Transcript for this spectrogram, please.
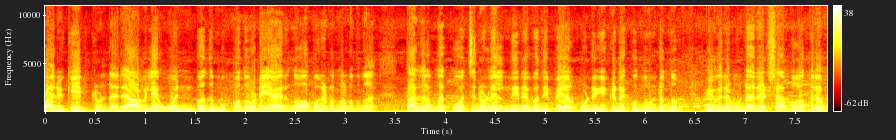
പരുക്കേറ്റിട്ടുണ്ട്. രാവിലെ ഒൻപത് മുപ്പതോടെയായിരുന്നു അപകടം നടന്നത്. തകർന്ന കോച്ചിനുള്ളിൽ നിരവധി പേർ കുടുങ്ങിക്കിടക്കുന്നുണ്ടെന്നും വിവരമുണ്ട്. രക്ഷാപ്രവർത്തനം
